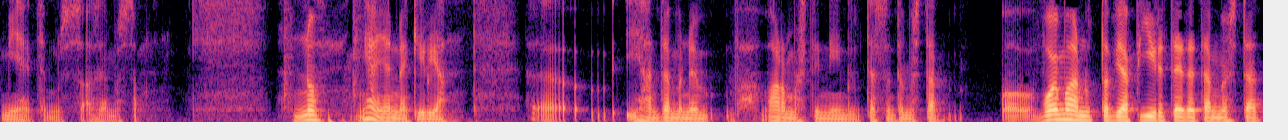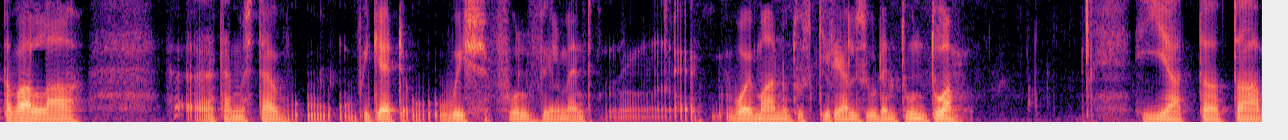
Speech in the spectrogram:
miehet semmoisessa asemassa. No, ihan jännä kirja. Ihan tämmöinen varmasti, niin kuin, tässä on tämmöistä voimaannuttavia piirteitä tämmöistä tavallaan tämmöistä Wicked Wish Fulfillment voimaannutuskirjallisuuden tuntua. Ja tota,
